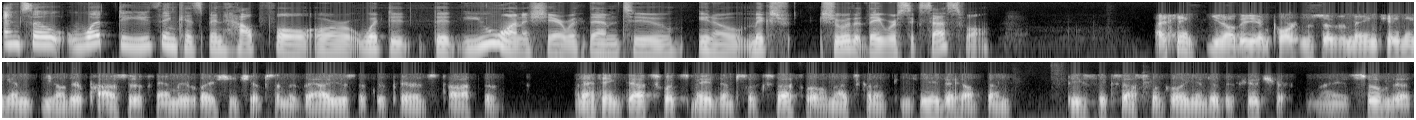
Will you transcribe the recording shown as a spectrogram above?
And so, what do you think has been helpful, or what did did you want to share with them to, you know, make sh- sure that they were successful? I think you know the importance of maintaining and you know their positive family relationships and the values that their parents taught them and I think that's what's made them successful, and that's going to continue to help them be successful going into the future. And I assume that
